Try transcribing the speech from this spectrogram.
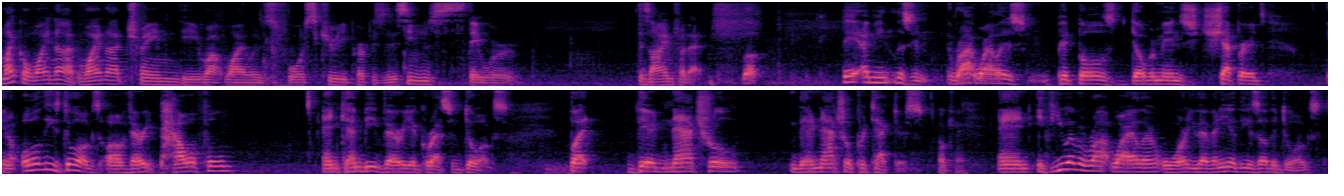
Michael, why not? Why not train the Rottweilers for security purposes? It seems they were designed for that. Well, they. I mean, listen, Rottweilers, pit bulls, Dobermans, Shepherds. You know, all these dogs are very powerful and can be very aggressive dogs, but they're natural. They're natural protectors. Okay. And if you have a Rottweiler or you have any of these other dogs,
